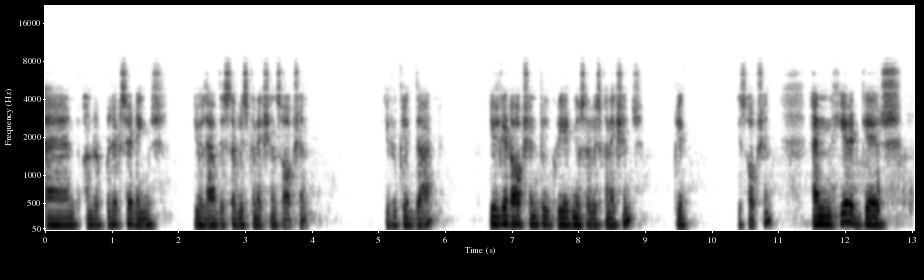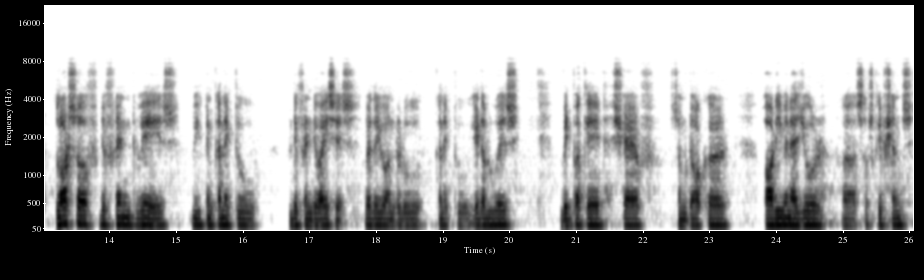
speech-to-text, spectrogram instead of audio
and under project settings, you will have the service connections option. If you click that, you'll get option to create new service connections. Click this option. And here it gives lots of different ways you can connect to different devices whether you want to do connect to aws bitbucket chef some docker or even azure uh, subscriptions.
